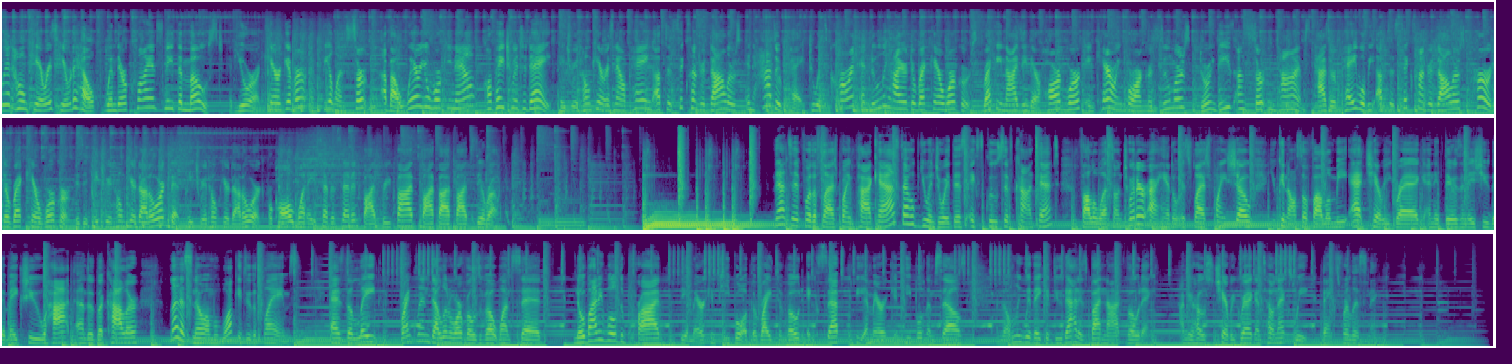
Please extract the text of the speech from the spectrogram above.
Patriot Home Care is here to help when their clients need them most. If you are a caregiver and feel uncertain about where you're working now, call Patriot today. Patriot Home Care is now paying up to $600 in hazard pay to its current and newly hired direct care workers, recognizing their hard work in caring for our consumers during these uncertain times. Hazard pay will be up to $600 per direct care worker. Visit patriothomecare.org, that's patriothomecare.org, or call 1 877 535 5550. That's it for the Flashpoint podcast. I hope you enjoyed this exclusive content. Follow us on Twitter. Our handle is Flashpoint Show. You can also follow me at Cherri Gregg. And if there's an issue that makes you hot under the collar, let us know and we'll walk you through the flames. As the late Franklin Delano Roosevelt once said, Nobody will deprive the American people of the right to vote except the American people themselves. And the only way they could do that is by not voting. I'm your host, Cherri Gregg. Until next week, thanks for listening.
